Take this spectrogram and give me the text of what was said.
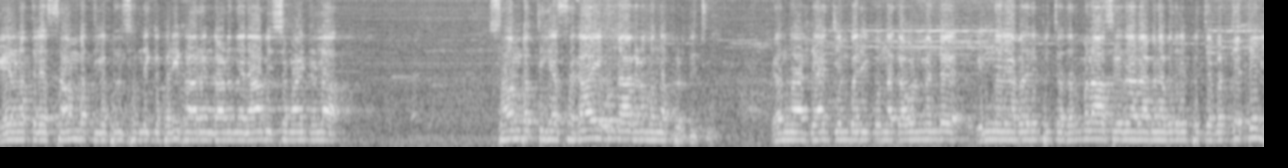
കേരളത്തിലെ സാമ്പത്തിക പ്രതിസന്ധിക്ക് പരിഹാരം കാണുന്നതിന് ആവശ്യമായിട്ടുള്ള സാമ്പത്തിക സഹായമുണ്ടാകണമെന്ന് അഭ്യർത്ഥിച്ചു. എന്നാൽ രാജ്യം ഭരിക്കുന്ന ഗവൺമെന്റ് ഇന്നലെ അവതരിപ്പിച്ച നിർമ്മലാ സീതാരാമൻ അവതരിപ്പിച്ച ബഡ്ജറ്റിൽ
